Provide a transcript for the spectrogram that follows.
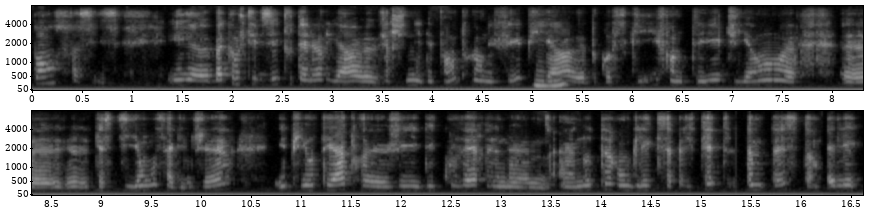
pense. Enfin, et euh, bah, comme je te disais tout à l'heure, il y a euh, Virginie Despentes, en effet, puis il y a mm-hmm. euh, Bukowski, Fante, Gian, euh, Castillon, Salinger. Et puis au théâtre, j'ai découvert un auteur anglais qui s'appelle Kate Tempest. Elle est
